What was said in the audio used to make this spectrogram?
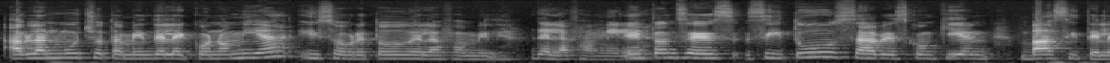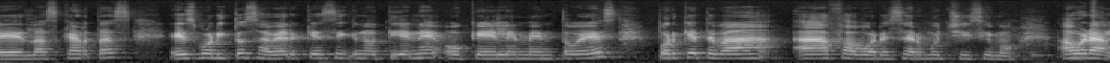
hablan mucho también de la economía y sobre todo de la familia. De la familia. Entonces, si tú sabes con quién vas y te lees las cartas, es bonito saber qué signo tiene o qué elemento es, porque te va a favorecer muchísimo. Ahora,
